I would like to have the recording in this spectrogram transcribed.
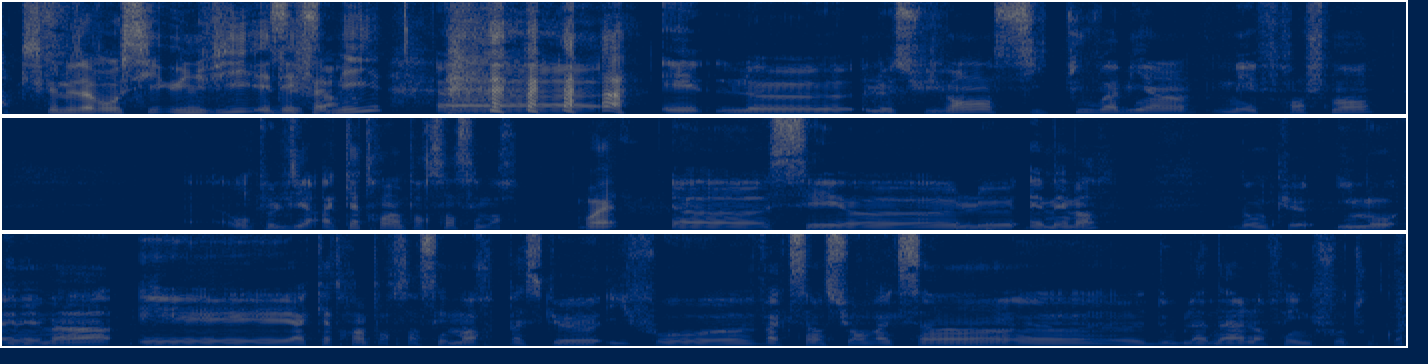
Oui, puisque nous avons aussi une vie et des familles. Euh, et le, le suivant, si tout va bien, mais franchement, on peut le dire, à 80%, c'est mort. Ouais. C'est le MMA. Donc euh, IMO MMA et à 80% c'est mort parce que il faut euh, vaccin sur vaccin, euh, double anal, enfin il faut tout quoi.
